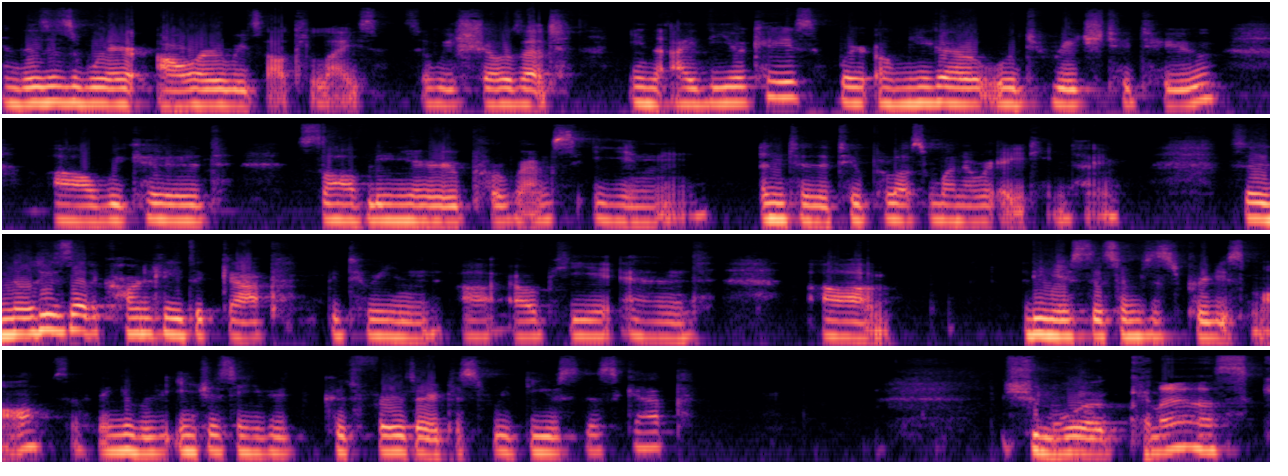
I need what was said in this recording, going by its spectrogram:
And this is where our result lies. So we show that in the ideal case where omega would reach to 2, uh, we could solve linear programs in n to the 2 plus 1 over 18 time. So notice that currently the gap between uh, LP and um, linear systems is pretty small. So I think it would be interesting if you could further just reduce this gap. Shunhua, can I ask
